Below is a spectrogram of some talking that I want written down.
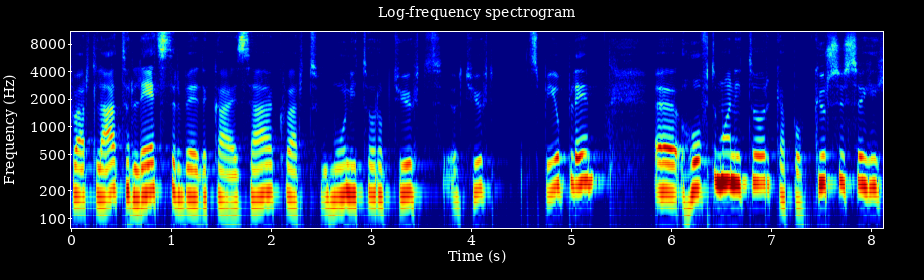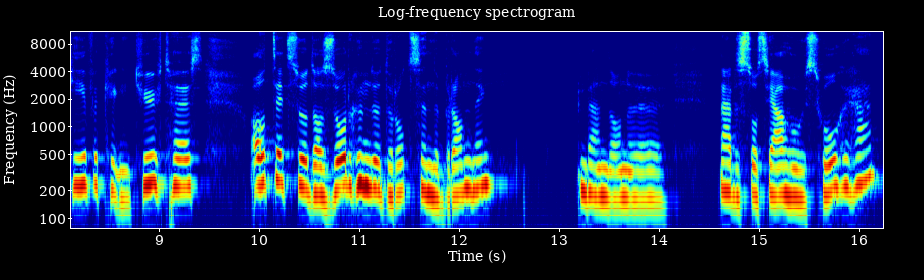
werd later leidster bij de KSA. Ik werd monitor op het, jeugd, het jeugdspeelplein. Uh, hoofdmonitor. Ik heb ook cursussen gegeven. Ik ging in het jeugdhuis. Altijd zo dat zorgende, de rots en de branding. Ik ben dan uh, naar de Sociaal Hogeschool gegaan.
